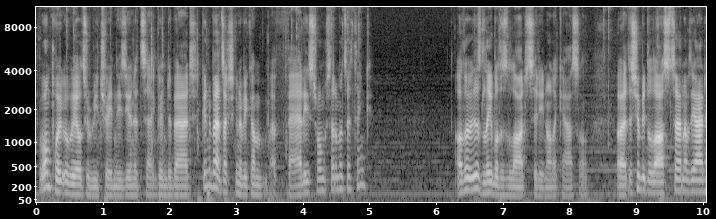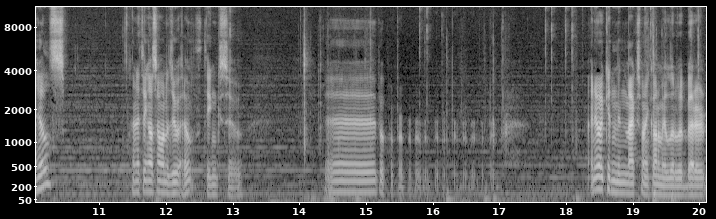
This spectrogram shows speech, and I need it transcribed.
At one point we'll be able to retrain these units at Gundabad. Gundabad's actually going to become a fairly strong settlement, I think. Although it is labelled as a large city, not a castle. Alright, this should be the last turn of the Iron Hills. Anything else I want to do? I don't think so. Uh, I know I can min-max my economy a little bit better.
